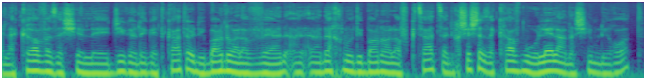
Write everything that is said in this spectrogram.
לקרב הזה של אה, ג'יגה נגד קאטר, דיברנו עליו, אנחנו דיברנו עליו קצת, אני חושב שזה קרב מעולה לאנשים לראות.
